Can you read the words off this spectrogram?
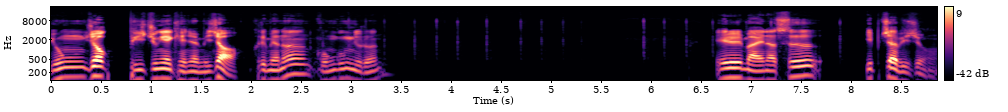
용적 비중의 개념이죠. 그러면은 공국률은 1 마이너스 입자 비중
